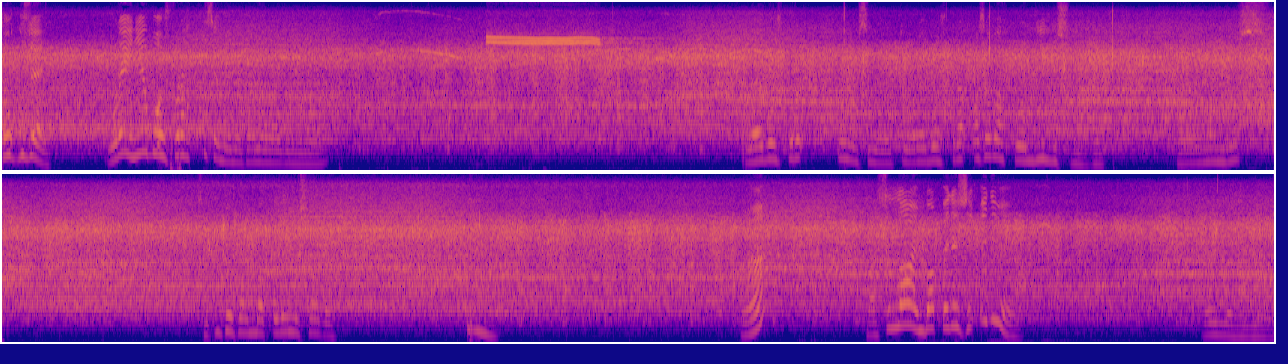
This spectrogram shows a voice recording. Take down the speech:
Çok güzel. Orayı niye boş bıraktıysa Mehmet anlamadım ya. Orayı boş bırakmaması gerekti. Orayı boş bırakmasa bak gol değildi şimdi. Fernandes. Seki top Mbappe'den dışarıda. ha? Nasıl la Mbappe'den sekmedi mi? Allah Allah.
